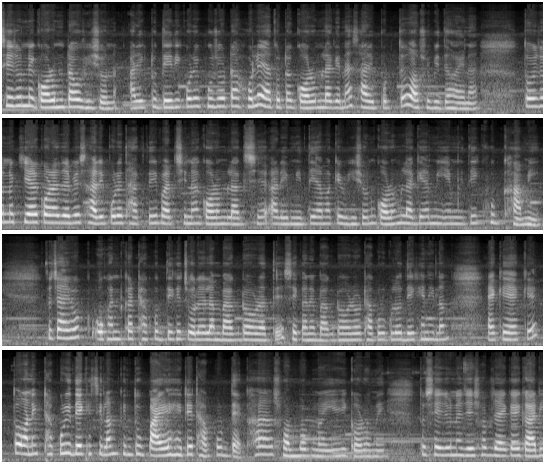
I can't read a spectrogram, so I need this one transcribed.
সেই জন্যে গরমটাও ভীষণ। আর একটু দেরি করে পুজোটা হলে এতটা গরম লাগে না, শাড়ি পরতেও অসুবিধা হয় না। তো ওই জন্য কি আর করা যাবে, শাড়ি পরে থাকতেই পারছি না, গরম লাগছে। আর এমনিতেই আমাকে ভীষণ গরম লাগে, আমি এমনিতেই খুব ঘামি। তো যাই হোক, ওখানকার ঠাকুর দেখে চলে এলাম বাগডহরাতে। সেখানে বাগডহরাও ঠাকুরগুলো দেখে নিলাম একে একে। তো অনেক ঠাকুরই দেখেছিলাম, কিন্তু পায়ে হেঁটে ঠাকুর দেখা সম্ভব নয় এই গরমে। তো সেই জন্য যেসব জায়গায় গাড়ি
